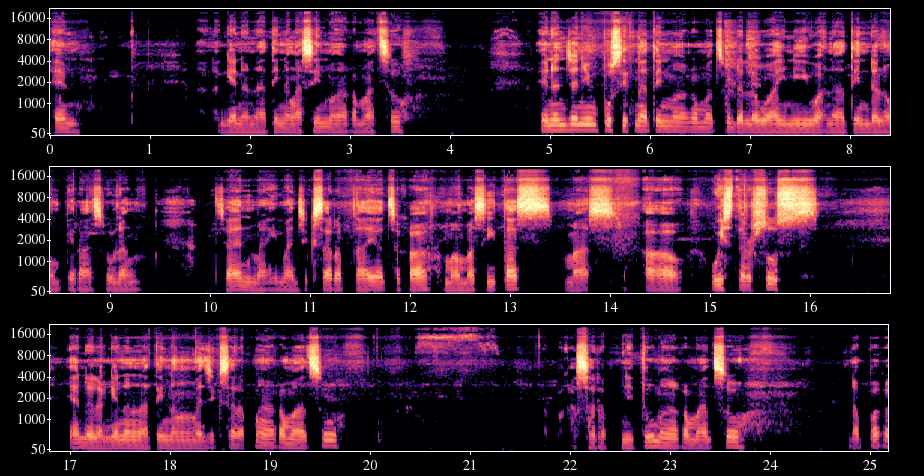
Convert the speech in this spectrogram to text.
Ayun. Lagyan na natin ng asin mga kamatso. Ayun, nandyan yung pusit natin mga kamatso. Dalawa iniwa natin. Dalawang piraso lang. Diyan, may magic sarap tayo at saka mamasitas, mas uh, oyster sauce. Yan, lalagyan na natin ng magic sarap mga kamatso. Napakasarap nito mga kamatso. Napaka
